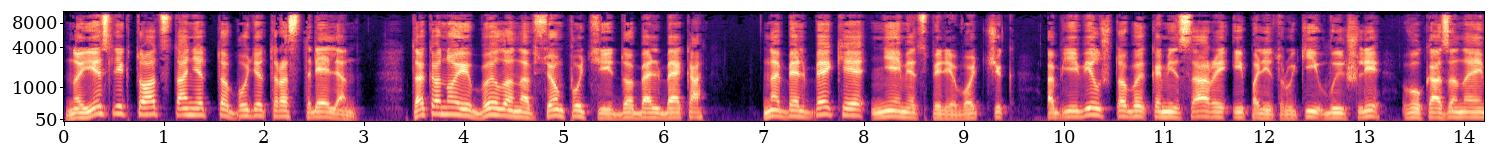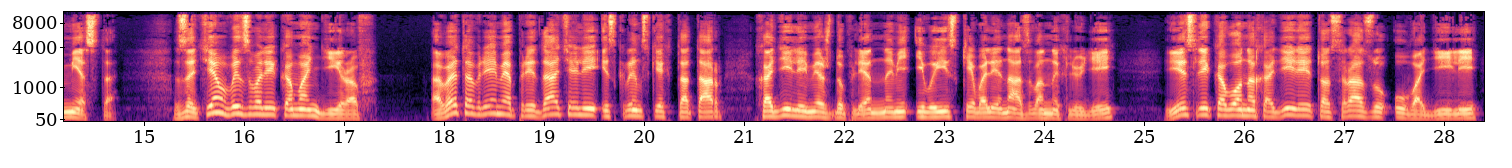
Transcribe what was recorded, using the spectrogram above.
но если кто отстанет, то будет расстрелян. Так оно и было на всем пути до Бельбека. На Бельбеке немец-переводчик объявил, чтобы комиссары и политруки вышли в указанное место. Затем вызвали командиров, а в это время предатели из крымских татар ходили между пленными и выискивали названных людей. Если кого находили, то сразу уводили,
